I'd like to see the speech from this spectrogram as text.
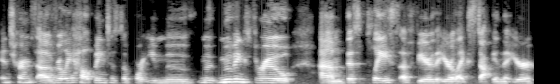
in terms of really helping to support you move, moving through um, this place of fear that you're like stuck in, that you're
